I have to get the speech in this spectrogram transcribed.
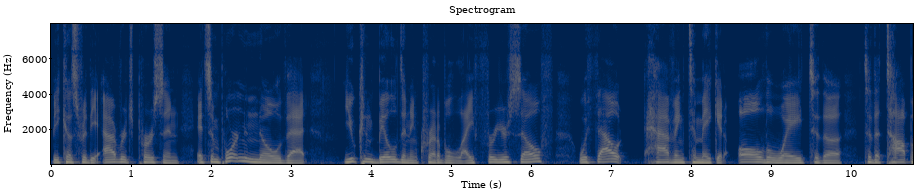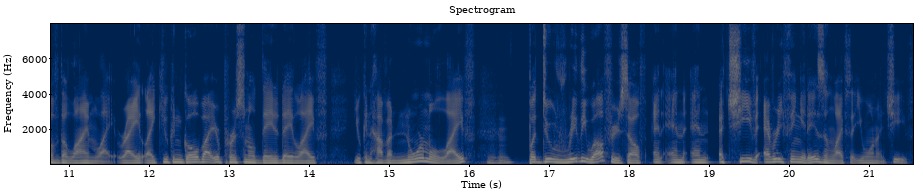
because for the average person, it's important to know that you can build an incredible life for yourself without having to make it all the way to the to the top of the limelight, right? Like you can go about your personal day-to-day life, you can have a normal life, mm-hmm. but do really well for yourself and and and achieve everything it is in life that you want to achieve.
